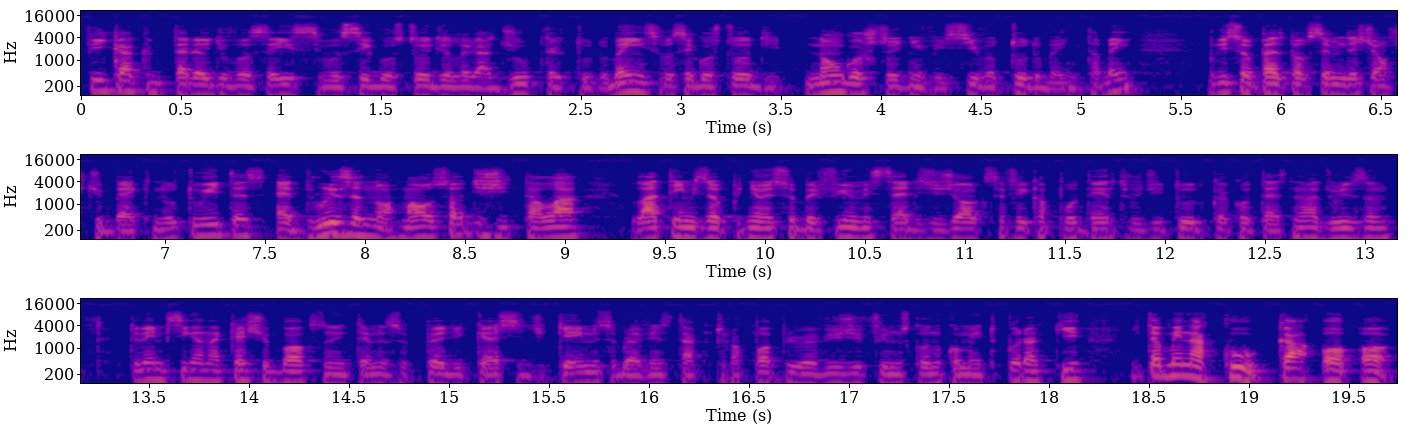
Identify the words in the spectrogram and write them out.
Fica a critério de vocês se você gostou de Legado Júpiter, tudo bem. Se você gostou de não gostou de Invencível, tudo bem também. Por isso eu peço para você me deixar um feedback no Twitter. É Drizzle normal, só digita lá. Lá tem minhas opiniões sobre filmes, séries e jogos. Você fica por dentro de tudo que acontece na Drizzle. Também me siga na Cashbox, onde temos o podcast de games sobre vida da cultura pop reviews de filmes quando comento por aqui. E também na Q, K-O-O.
